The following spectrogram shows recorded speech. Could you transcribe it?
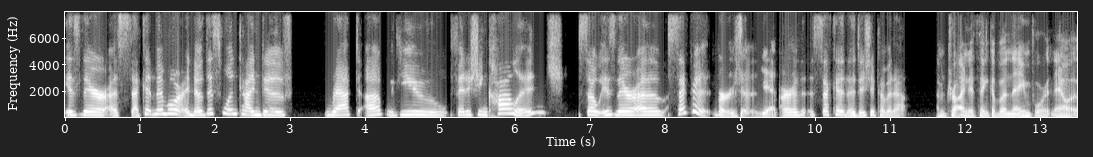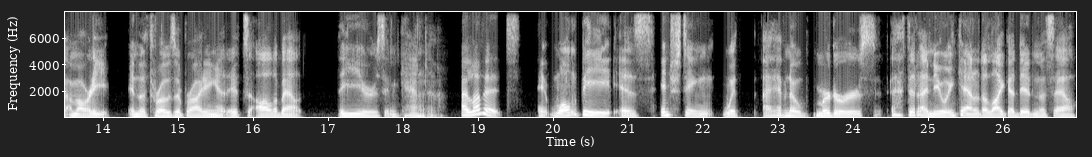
Is there a second memoir? I know this one kind of wrapped up with you finishing college. So is there a second version? Yeah. Or a second edition coming out? I'm trying to think of a name for it now. I'm already in the throes of writing it. It's all about the years in Canada. I love it. It won't be as interesting with, I have no murderers that I knew in Canada like I did in the South,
